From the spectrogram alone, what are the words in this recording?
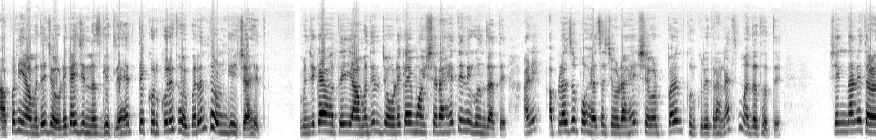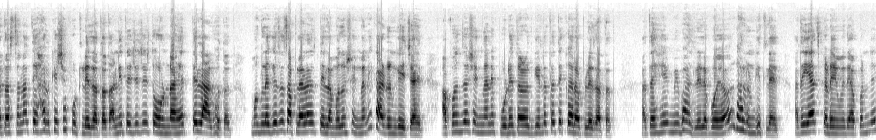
आपण यामध्ये जेवढे काही जिन्नस घेतले आहेत ते कुरकुरीत होईपर्यंत तळून घ्यायचे आहेत. म्हणजे काय होते यामधील जेवढे काही मॉइश्चर आहे ते निघून जाते आणि आपला जो पोह्याचा चिवडा आहे शेवटपर्यंत कुरकुरीत राहण्यास मदत होते. शेंगदाणे तळत असताना ते हलकेसे फुटले जातात आणि त्याचे जे तोंड आहेत ते लाल होतात. मग लगेचच आपल्याला तेलामधून शेंगदाणे काढून घ्यायचे आहेत. आपण जर शेंगदाणे पुढे तळत गेलं तर ते करपले जातात. आता हे मी भाजलेल्या पोह्यावर घालून घेतले आहेत. आता याच कढईमध्ये आपण जे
